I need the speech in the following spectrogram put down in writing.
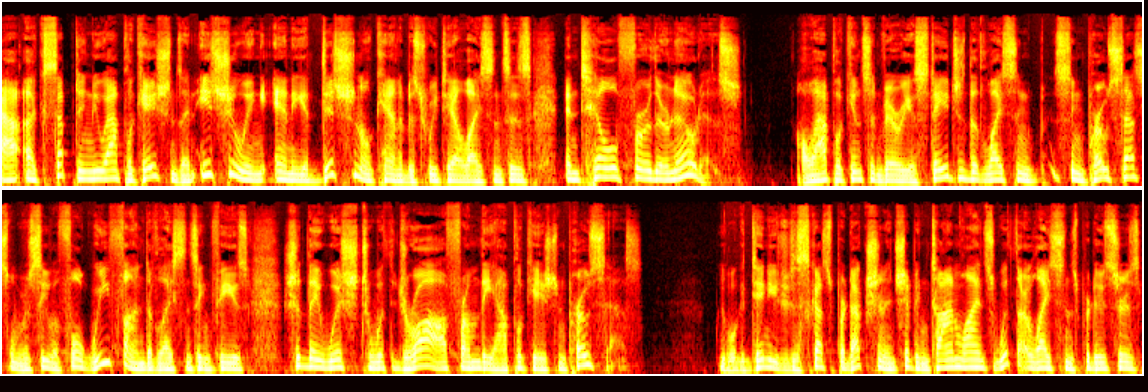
accepting new applications and issuing any additional cannabis retail licenses until further notice. All applicants in various stages of the licensing process will receive a full refund of licensing fees should they wish to withdraw from the application process. We will continue to discuss production and shipping timelines with our licensed producers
